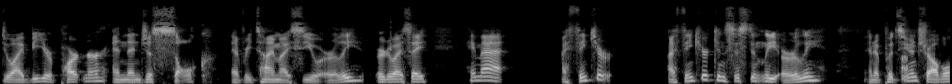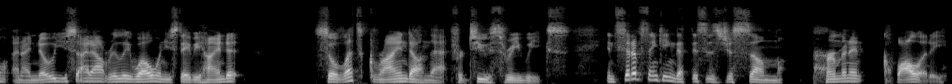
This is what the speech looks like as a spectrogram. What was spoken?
Do I be your partner and then just sulk every time I see you early? Or do I say, Hey Matt, I think you're I think you're consistently early and it puts you uh in trouble. And I know you side out really well when you stay behind it. So let's grind on that for two, three weeks. Instead of thinking that this is just some permanent quality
